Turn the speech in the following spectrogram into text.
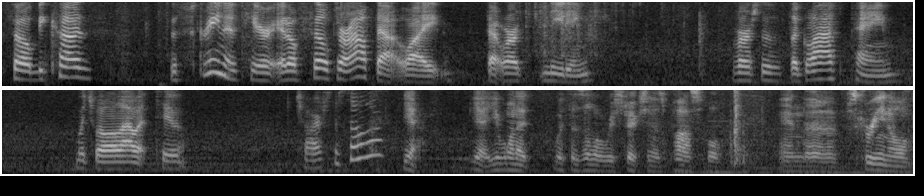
So because the screen is here, it'll filter out that light that we're needing versus the glass pane, which will allow it to charge the solar. Yeah. Yeah, you want it with as little restriction as possible. And the screen will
